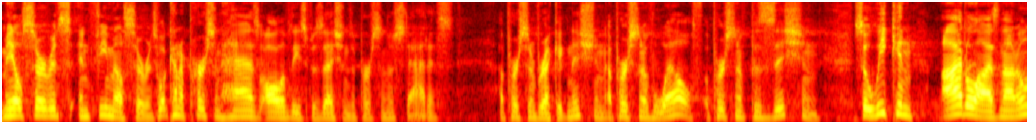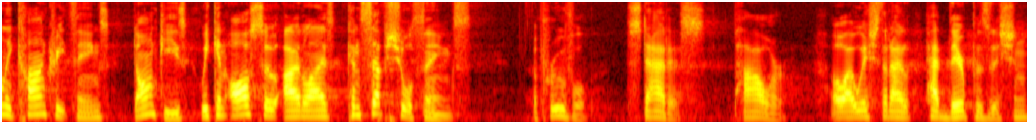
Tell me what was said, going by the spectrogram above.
male servants, and female servants. What kind of person has all of these possessions? A person of status, a person of recognition, a person of wealth, a person of position. So we can idolize not only concrete things, donkeys, we can also idolize conceptual things approval, status, power. Oh, I wish that I had their position.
